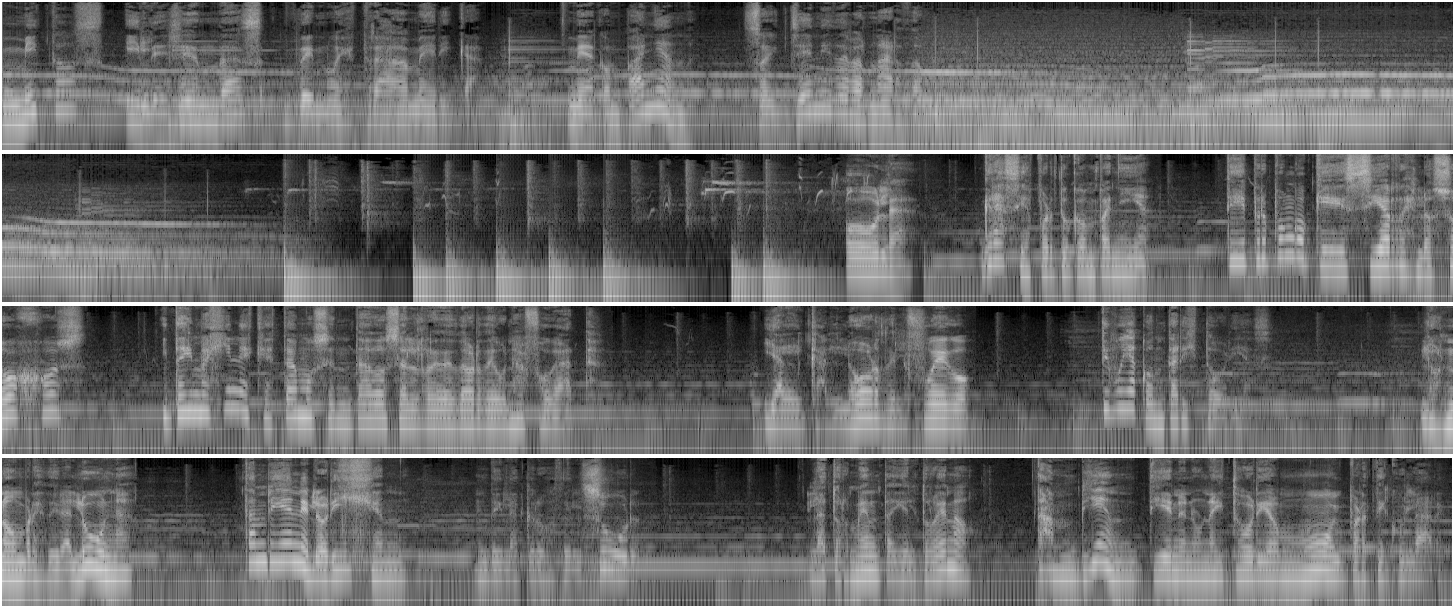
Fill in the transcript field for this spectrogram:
Mitos y leyendas de nuestra América. ¿Me acompañan? Soy Jenny de Bernardo. Hola, gracias por tu compañía. Te propongo que cierres los ojos y te imagines que estamos sentados alrededor de una fogata. Y al calor del fuego, te voy a contar historias. Los nombres de la luna, también el origen de la Cruz del Sur, la tormenta y el trueno, también tienen una historia muy particular.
